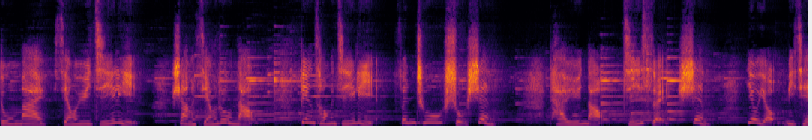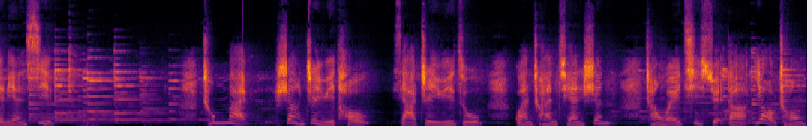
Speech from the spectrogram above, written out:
督脉行于脊里，上行入脑，并从脊里分出属肾。它与脑、脊髓、肾又有密切联系。冲脉上至于头，下至于足，贯穿全身，成为气血的要冲，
